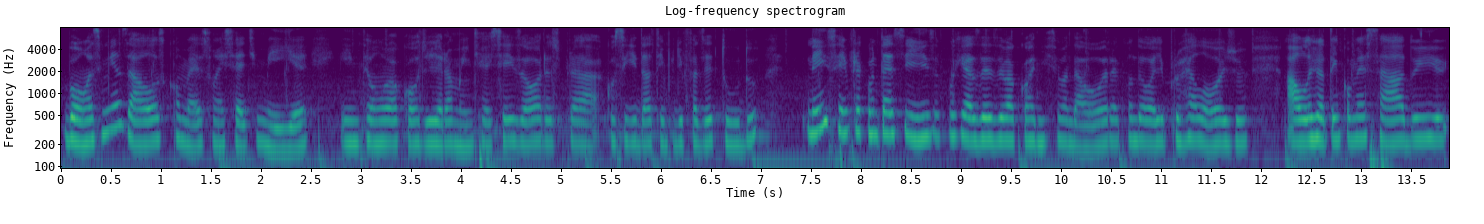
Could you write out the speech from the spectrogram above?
Bom, as minhas aulas começam às 7h30, então eu acordo geralmente às 6 horas para conseguir dar tempo de fazer tudo. Nem sempre acontece isso, porque às vezes eu acordo em cima da hora, quando eu olho pro relógio, a aula já tem começado e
